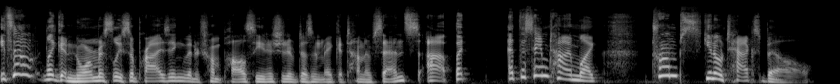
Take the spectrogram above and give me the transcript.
it's not like enormously surprising that a Trump policy initiative doesn't make a ton of sense. Uh, but at the same time, like Trump's, you know, tax bill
